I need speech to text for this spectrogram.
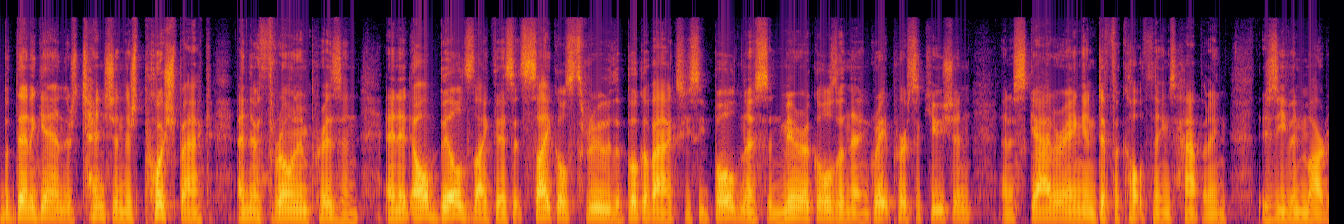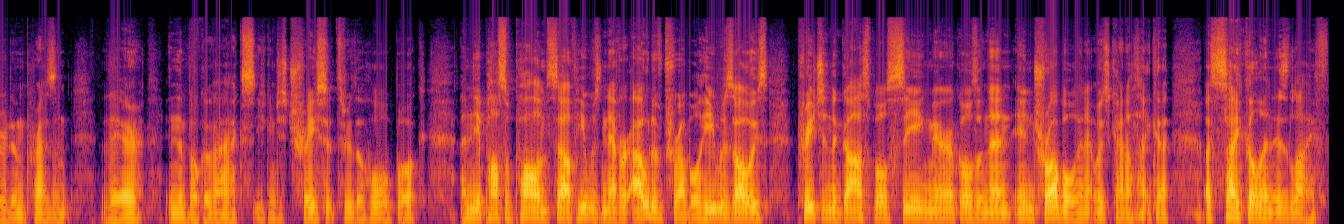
but then again, there's tension, there's pushback, and they're thrown in prison. And it all builds like this. It cycles through the book of Acts. You see boldness and miracles, and then great persecution and a scattering and difficult things happening. There's even martyrdom present there in the book of Acts. You can just trace it through the whole book. And the Apostle Paul himself, he was never out of trouble. He was always preaching the gospel, seeing miracles, and then in trouble. And it was kind of like a, a cycle in his life.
